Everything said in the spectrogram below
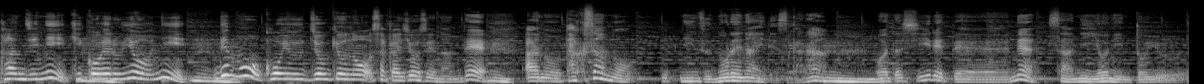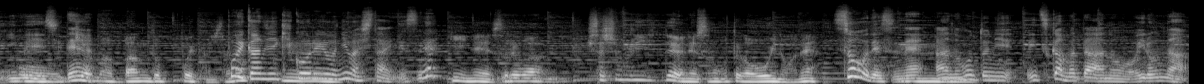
感じに聞こえるように、うん。でもこういう状況の社会情勢なんで、うん。あのたくさんの人数乗れないですから、うん私入れてね3人4人というイメージでまあバンドっぽい感じだね。ぽい感じに聞こえるようにはしたいですね。いいね。それは久しぶりだよね。その音が多いのはね。そうですね、うん。あの本当にいつかまたあのいろんな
